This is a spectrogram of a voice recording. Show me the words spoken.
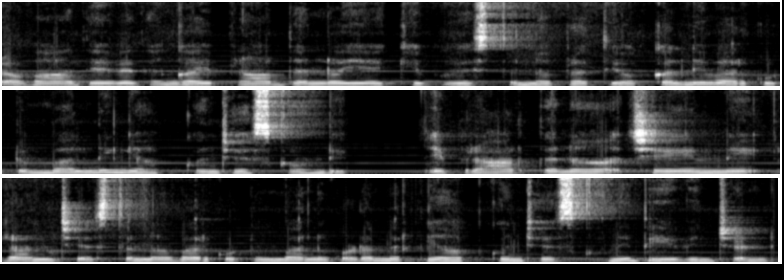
ప్రభా అదేవిధంగా ఈ ప్రార్థనలో ఏకీభవిస్తున్న ప్రతి ఒక్కరిని వారి కుటుంబాలని జ్ఞాపకం చేసుకోండి. ఈ ప్రార్థన చైన్ని రన్ చేస్తున్న వారి కుటుంబాన్ని కూడా మీరు జ్ఞాపకం చేసుకుని దీవించండి.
